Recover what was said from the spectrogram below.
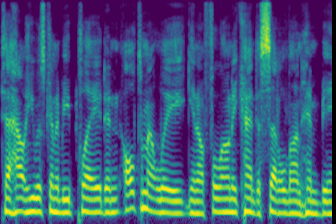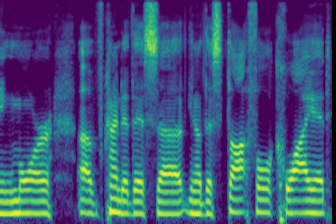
to how he was going to be played. And ultimately, you know, Filoni kind of settled on him being more of kind of this, uh, you know, this thoughtful, quiet,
